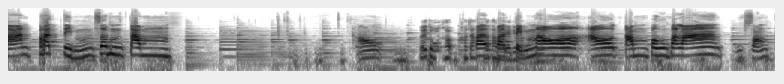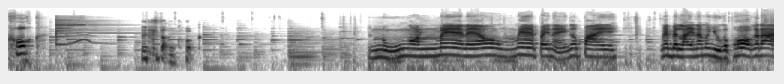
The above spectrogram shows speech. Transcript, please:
ร้านป้าติ๋มส้มตำเอาเฮ้ยตรงเขาเขาจะปลาเขาทำปลาไรกันอยู่ติ๋มเอาเอาตำปูปลาร้าสองครก สองโคกหนูงอนแม่แล้ว แม่ไปไหนก็ไป ไม่เป็นไรนะมาอยู่กับพ่อก็ได้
